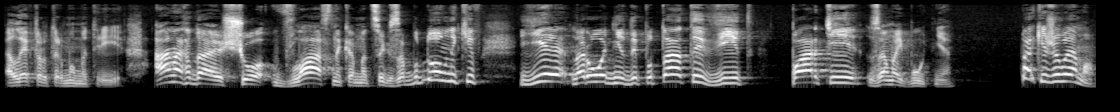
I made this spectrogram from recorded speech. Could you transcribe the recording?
електротермометрії. А нагадаю, що власниками цих забудовників є народні депутати від партії за майбутнє. Так і живемо.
